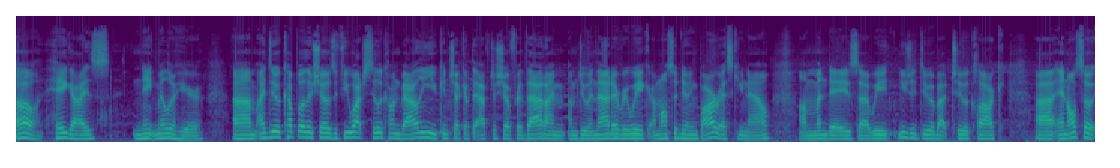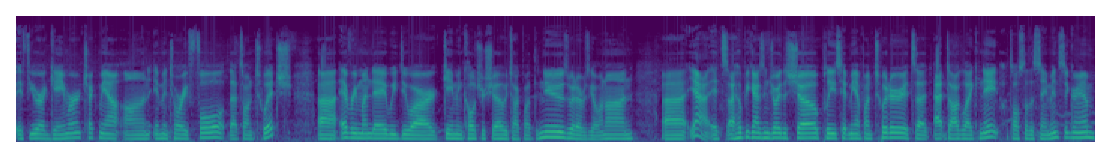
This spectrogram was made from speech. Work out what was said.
Oh, hey guys, Nate Miller here. Um, I do a couple other shows. If you watch Silicon Valley, you can check out the after show for that. I'm I'm doing that every week. I'm also doing Bar Rescue now on Mondays. Uh, we usually do about two o'clock. Uh, and also, if you're a gamer, check me out on Inventory Full. That's on Twitch. Uh, every Monday, we do our gaming culture show. We talk about the news, whatever's going on. Uh, yeah, it's. I hope you guys enjoyed the show. Please hit me up on Twitter. It's at Dog Like Nate. It's also the same Instagram.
